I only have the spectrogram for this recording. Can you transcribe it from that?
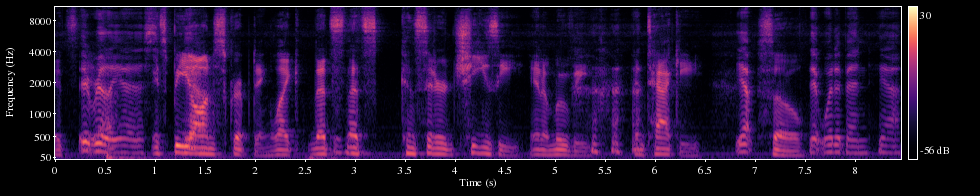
It's It really is. It's beyond scripting. Like that's that's considered cheesy in a movie and tacky. Yep, So it would have been. Yeah,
